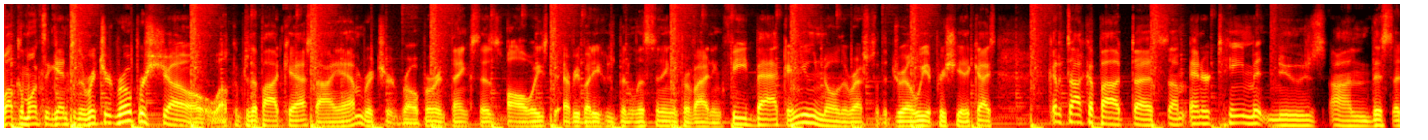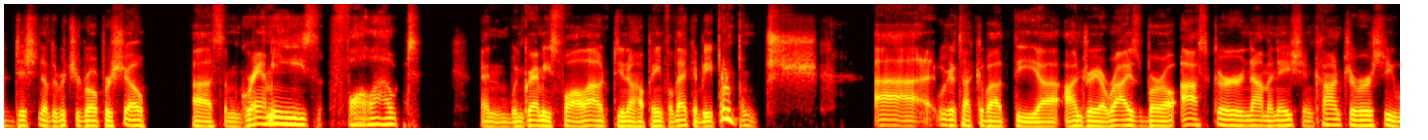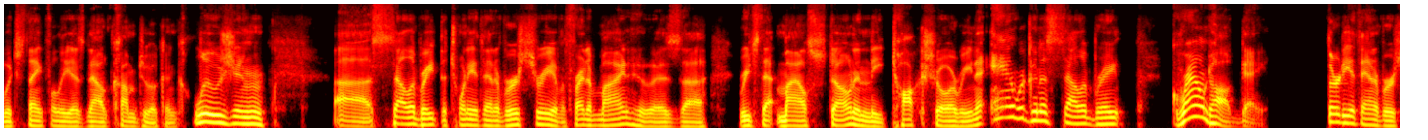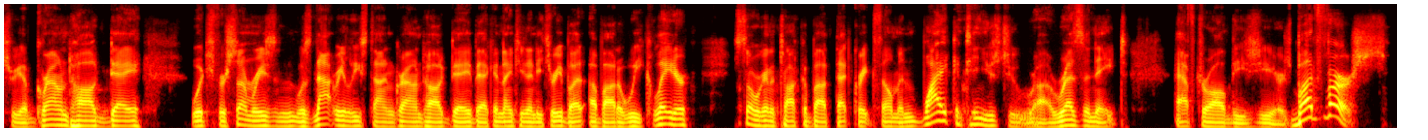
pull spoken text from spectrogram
Welcome once again to the Richard Roeper Show. Welcome to the podcast. I am Richard Roeper, and thanks as always to everybody who's been listening and providing feedback. And you know the rest of the drill. We appreciate it, guys. Going to talk about uh, some entertainment news on this edition of the Richard Roeper Show. Uh, some Grammys fallout, and when Grammys fall out, you know how painful that can be? Uh, we're going to talk about the uh, Andrea Riseborough Oscar nomination controversy, which thankfully has now come to a conclusion. Uh, celebrate the 20th anniversary of a friend of mine who has uh, reached that milestone in the talk show arena. And we're going to celebrate Groundhog Day, 30th anniversary of Groundhog Day, which for some reason was not released on Groundhog Day back in 1993, but about a week later. So we're going to talk about that great film and why it continues to uh, resonate after all these years. But first,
